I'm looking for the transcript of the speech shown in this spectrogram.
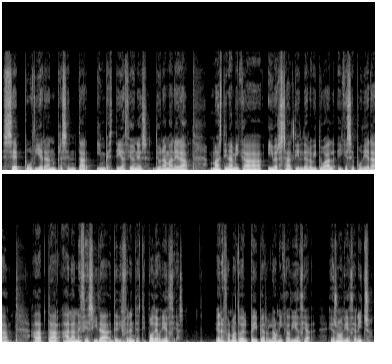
se pudieran presentar investigaciones de una manera más dinámica y versátil de lo habitual y que se pudiera adaptar a la necesidad de diferentes tipos de audiencias. En el formato del paper, la única audiencia es una audiencia nicho.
